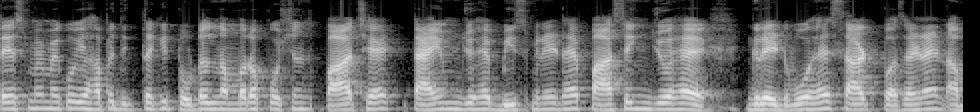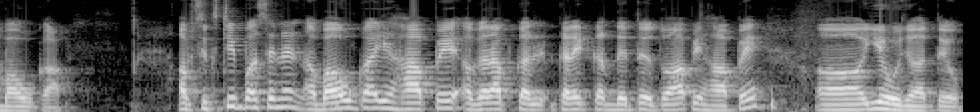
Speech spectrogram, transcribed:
टेस्ट में मेरे को यहाँ पे दिखता है कि टोटल नंबर ऑफ़ क्वेश्चन पाँच है टाइम जो है बीस मिनट है पासिंग जो है ग्रेड वो है साठ परसेंट एंड अबाउ का। अब सिक्सटी परसेंट एंड अबाउ का यहाँ पे अगर आप करेक्ट कर देते हो तो आप यहाँ पे ये हो जाते हो।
